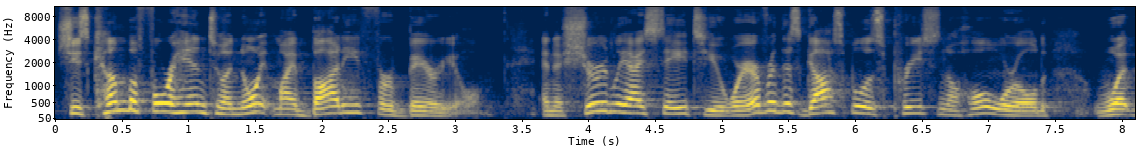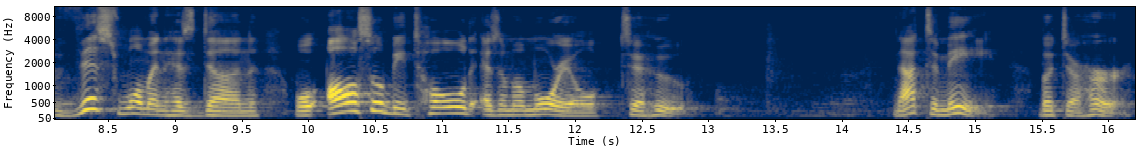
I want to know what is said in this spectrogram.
She's come beforehand to anoint my body for burial. And assuredly, I say to you, wherever this gospel is preached in the whole world, what this woman has done will also be told as a memorial to who? Not to me, but to her.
